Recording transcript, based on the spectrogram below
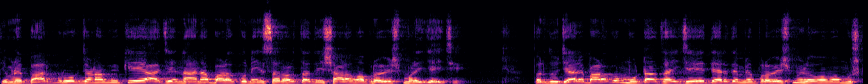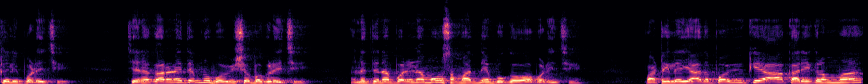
તેમણે ભારપૂર્વક જણાવ્યું કે આજે નાના બાળકોને સરળતાથી શાળામાં પ્રવેશ મળી જાય છે. પરંતુ જ્યારે બાળકો મોટા થાય છે, ત્યારે તેમને પ્રવેશ મેળવવામાં મુશ્કેલી પડે છે, જેના કારણે તેમનું ભવિષ્ય બગડે છે અને તેના પરિણામો સમાજને ભોગવવા પડે છે. પાટીલે યાદ અપાવ્યું કે આ કાર્યક્રમમાં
